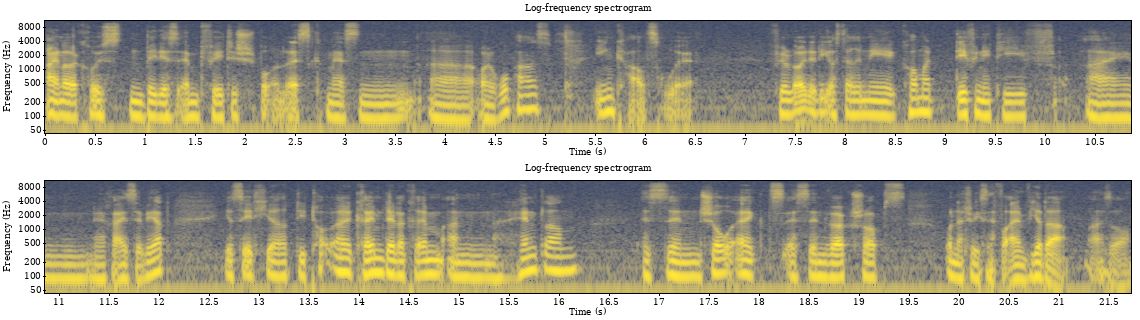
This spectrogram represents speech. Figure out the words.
einer der größten BDSM-Fetisch-Messen äh, Europas in Karlsruhe. Für Leute, die aus der Nähe kommen, definitiv eine Reise wert. Ihr seht hier die äh, Creme de la Creme an Händlern. Es sind Show-Acts, es sind Workshops und natürlich sind vor allem wir da. Also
